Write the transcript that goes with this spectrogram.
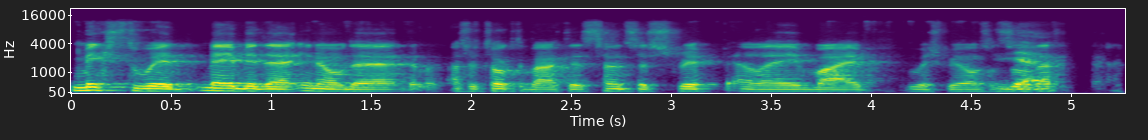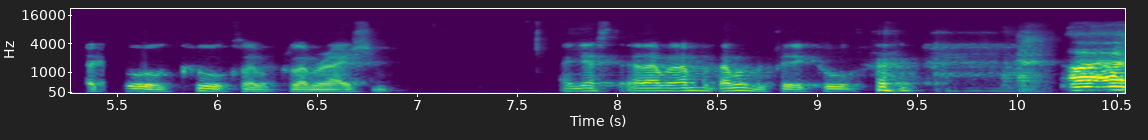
mixed with maybe the you know the, the as we talked about the Sunset Strip LA vibe, which we also saw. Yeah. That's a cool cool collaboration. I guess that would, that would be pretty cool. I, I,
